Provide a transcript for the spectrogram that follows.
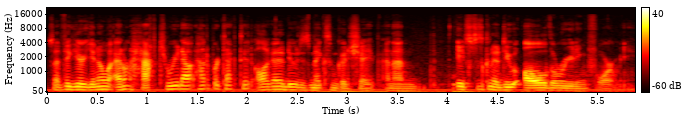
So I figure, you know what, I don't have to read out how to protect it. All I gotta do is just make some good shape, and then it's just gonna do all the reading for me.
